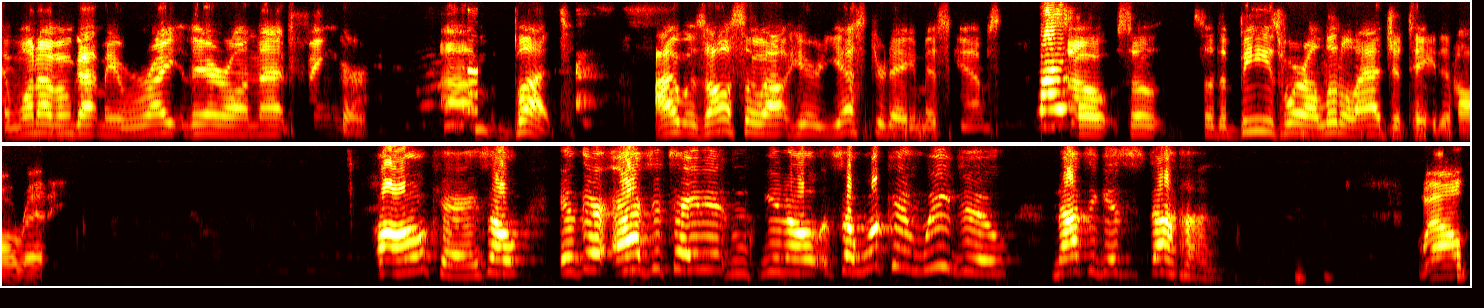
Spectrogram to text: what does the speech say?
and one of them got me right there on that finger. Um, but I was also out here yesterday, Miss Gibbs. So so so the bees were a little agitated already. Oh, okay. So if they're agitated, you know, so what can we do not to get stung? Well,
